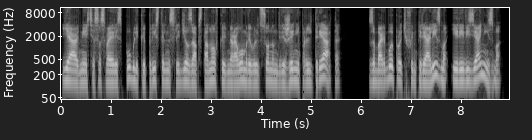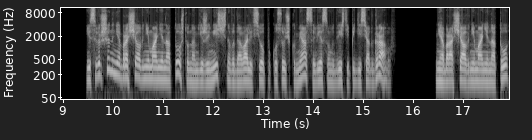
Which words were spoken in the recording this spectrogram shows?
Я вместе со своей республикой пристально следил за обстановкой в мировом революционном движении пролетариата, за борьбой против империализма и ревизионизма, и совершенно не обращал внимания на то, что нам ежемесячно выдавали всего по кусочку мяса весом в 250 граммов. Не обращал внимания на то,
